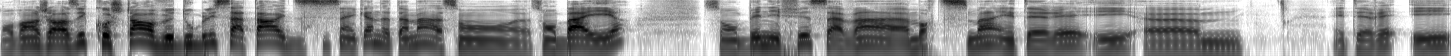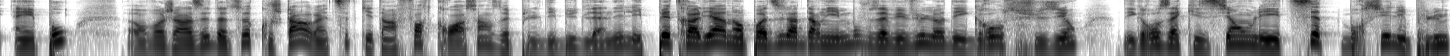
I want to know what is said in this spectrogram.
On va en jaser. Couchetard veut doubler sa taille d'ici 5 ans, notamment à son, euh, son BAEA, son bénéfice avant amortissement, intérêt et, euh, intérêt et impôts. On va jaser de ça. Couchetard, un titre qui est en forte croissance depuis le début de l'année. Les pétrolières n'ont pas dit leur dernier mot. Vous avez vu là, des grosses fusions, des grosses acquisitions, les titres boursiers les plus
